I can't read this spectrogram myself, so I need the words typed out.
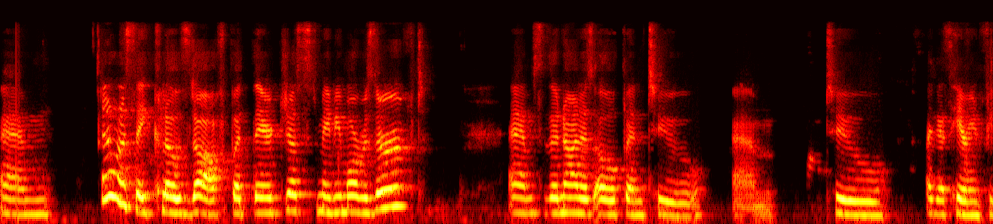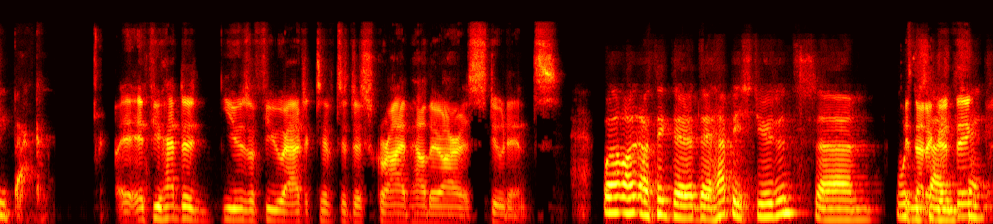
um, I don't want to say closed off, but they're just maybe more reserved. Um, so they're not as open to um, to, I guess, hearing feedback. If you had to use a few adjectives to describe how they are as students. Well, I, I think they're, they're happy students. Um, is that a good thing?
